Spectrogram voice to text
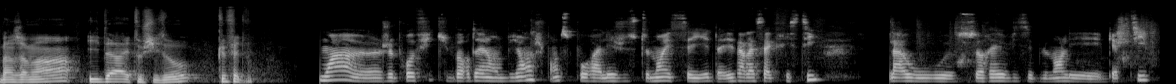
Benjamin, Ida et Toshizo, que faites-vous? Moi, euh, je profite du bordel ambiant, je pense, pour aller justement essayer d'aller vers la sacristie, là où euh, seraient visiblement les captifs.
